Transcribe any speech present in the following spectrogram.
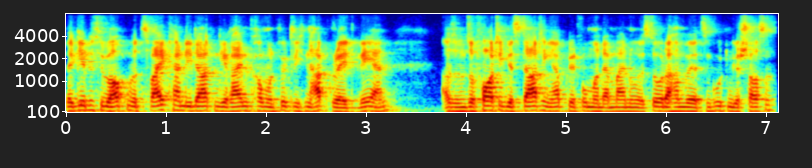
Da gibt es überhaupt nur zwei Kandidaten, die reinkommen und wirklich ein Upgrade wären. Also ein sofortiges Starting-Upgrade, wo man der Meinung ist, so, da haben wir jetzt einen guten geschossen.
